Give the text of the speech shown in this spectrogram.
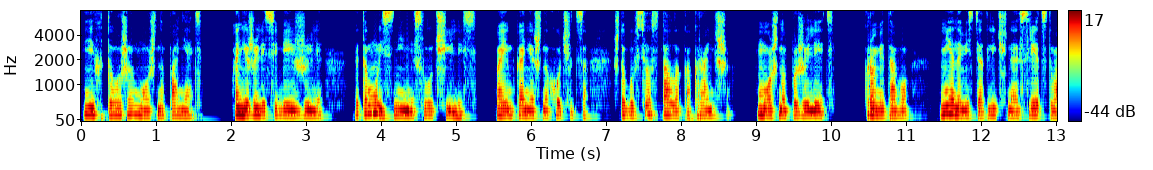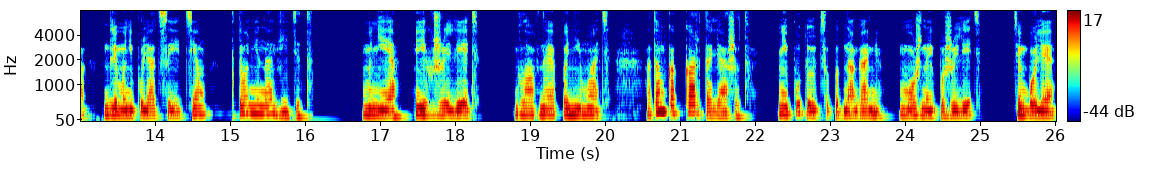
их тоже можно понять. Они жили себе и жили. Это мы с ними случились. А им, конечно, хочется, чтобы все стало как раньше. Можно пожалеть. Кроме того, ненависть — отличное средство для манипуляции тем, кто ненавидит. Мне их жалеть. Главное — понимать, а там как карта ляжет. Не путаются под ногами, можно и пожалеть. Тем более,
